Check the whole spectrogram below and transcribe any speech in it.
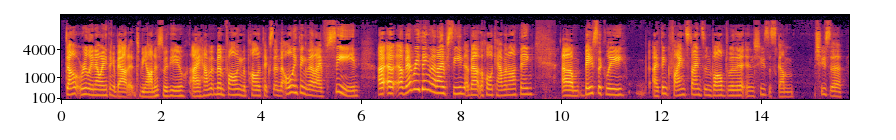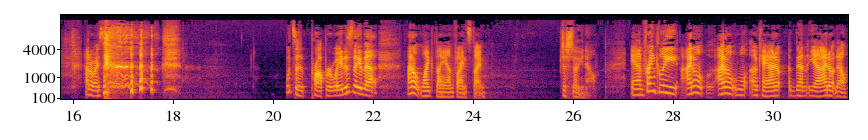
don't really know anything about it, to be honest with you. I haven't been following the politics, and the only thing that I've seen, uh, of- everything that I've seen about the whole Kavanaugh thing, um, basically, I think Feinstein's involved with it, and she's a scum. She's a, how do I say? What's a proper way to say that? I don't like Dianne Feinstein. Just so you know. And frankly, I don't I don't okay, I don't then yeah, I don't know.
